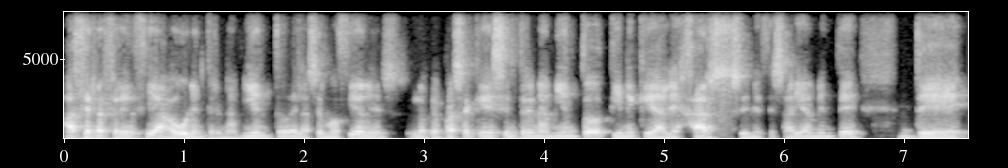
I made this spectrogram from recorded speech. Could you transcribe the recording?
hace referencia a un entrenamiento de las emociones. Lo que pasa es que ese entrenamiento tiene que alejarse necesariamente del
